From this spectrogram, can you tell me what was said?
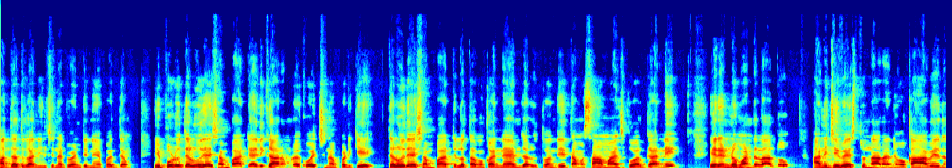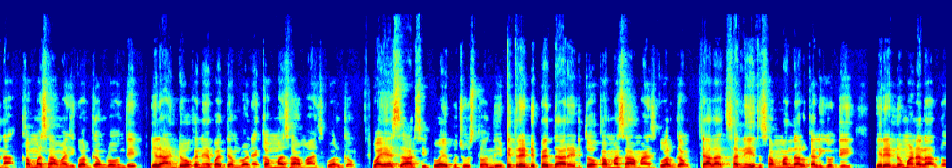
మద్దతుగా నిలిచినటువంటి నేపథ్యం. ఇప్పుడు తెలుగుదేశం పార్టీ అధికారంలోకి వచ్చినప్పటికీ తెలుగుదేశం పార్టీలో తమకు అన్యాయం జరుగుతోంది. తమ సామాజిక వర్గాన్ని ఈ రెండు మండలాల్లో అణిచివేస్తున్నారనే ఒక ఆవేదన కమ్మ సామాజిక వర్గంలో ఉంది. ఇలాంటి ఒక నేపథ్యంలోనే కమ్మ సామాజిక వర్గం వైఎస్ఆర్సీపీ వైపు చూస్తోంది. పెద్దిరెడ్డి పెద్దారెడ్డితో కమ్మ సామాజిక వర్గం చాలా సన్నిహిత సంబంధాలు కలిగి ఉంది ఈ రెండు మండలాల్లో.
